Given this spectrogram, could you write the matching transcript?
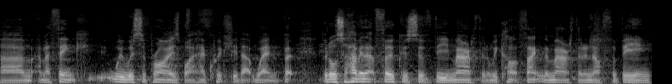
Um, and I think we were surprised by how quickly that went. But, but also having that focus of the marathon, we can't thank the marathon enough for being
